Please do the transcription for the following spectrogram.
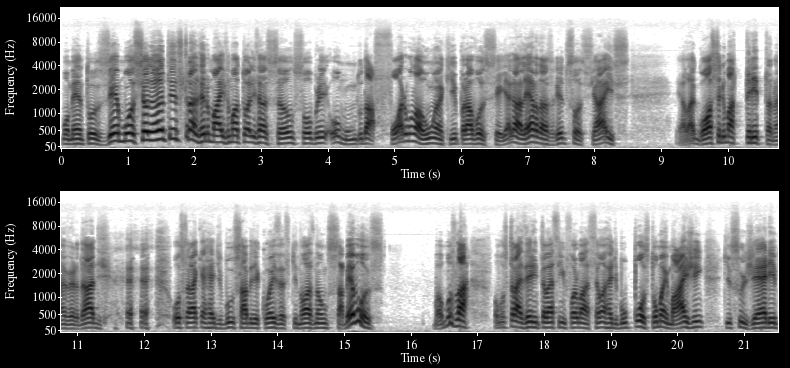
momentos emocionantes, trazendo mais uma atualização sobre o mundo da Fórmula 1 aqui para você. E a galera das redes sociais, ela gosta de uma treta, não é verdade? Ou será que a Red Bull sabe de coisas que nós não sabemos? Vamos lá, vamos trazer então essa informação. A Red Bull postou uma imagem que sugere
